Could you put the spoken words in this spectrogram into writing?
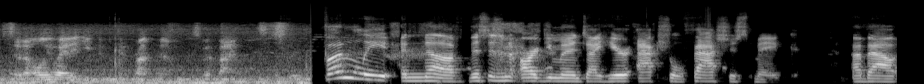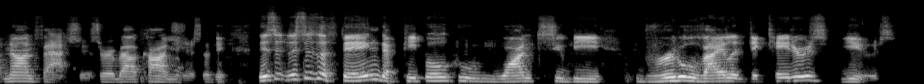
So the only way that you can confront them is with violence. Funnily enough, this is an argument I hear actual fascists make about non-fascists or about communists. This is this is a thing that people who want to be brutal, violent dictators use.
